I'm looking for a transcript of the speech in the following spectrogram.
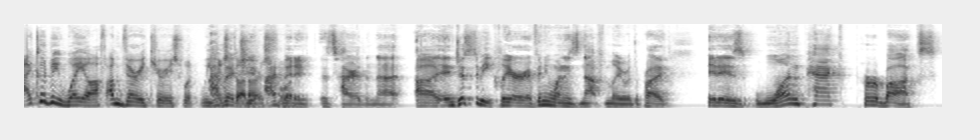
I could be way off. I'm very curious what we I just got you. ours I for. bet it, it's higher than that. Uh, and just to be clear, if anyone is not familiar with the product, it is one pack per box,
